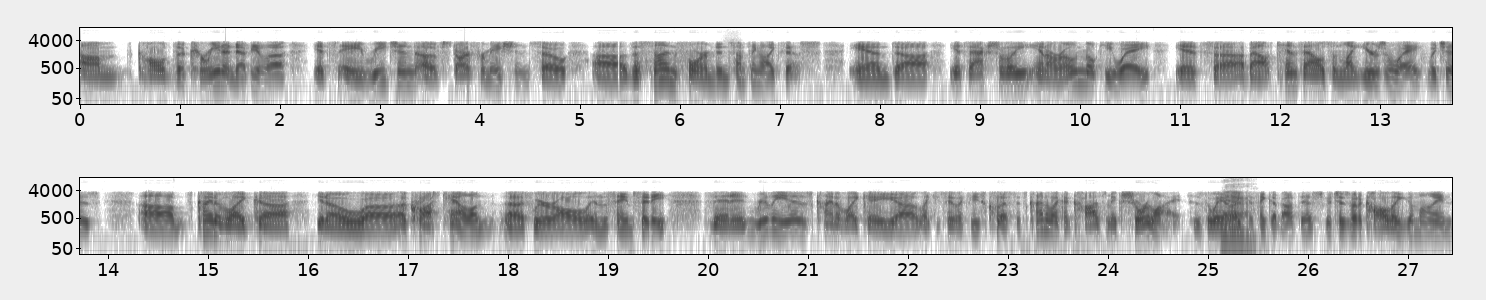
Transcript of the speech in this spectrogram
um, called the Carina Nebula. It's a region of star formation. So uh, the sun formed in something like this. And uh, it's actually in our own Milky Way. It's uh, about 10,000 light years away, which is um, it's kind of like, uh, you know, uh, across town, uh, if we were all in the same city. Then it really is kind of like a, uh, like you say, like these cliffs. It's kind of like a cosmic shoreline, is the way I like to think about this, which is what a colleague of mine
